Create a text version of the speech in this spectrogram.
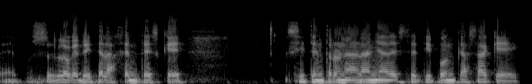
eh, pues lo que te dice la gente es que si te entra una araña de este tipo en casa, que,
